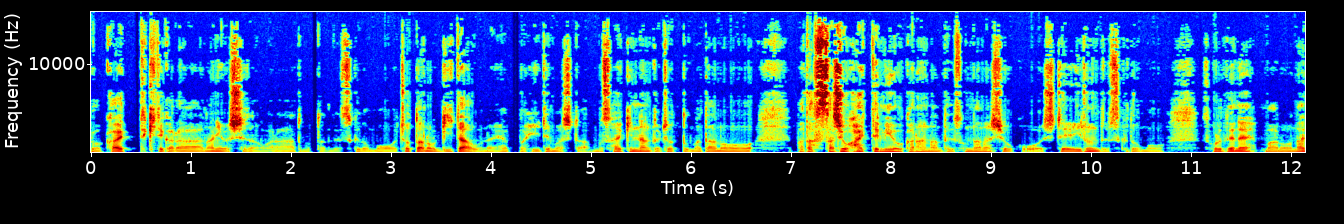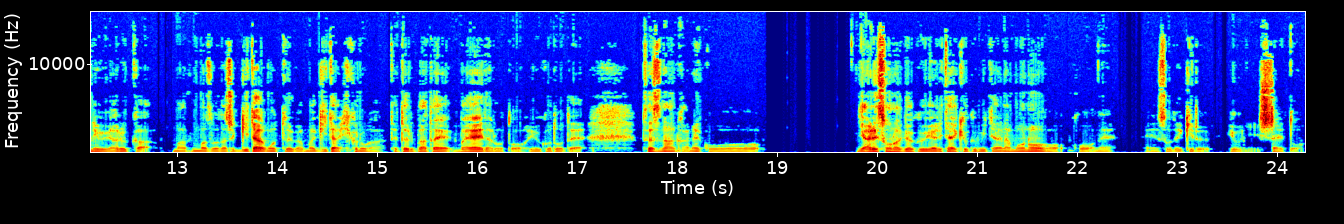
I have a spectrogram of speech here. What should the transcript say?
今日は帰ってきてから何をしてたのかなと思ったんですけども、ちょっとあのギターをね、やっぱ弾いてました。もう最近なんかちょっとまたあの、またスタジオ入ってみようかななんてそんな話をこうしているんですけども、それでね、まあ、あの何をやるか、ままず私ギターを持ってるから、まあ、ギター弾くのが手取り早いだろうということで、とりあえずなんかね、こうやれそうな曲、やりたい曲みたいなものをこうね、演奏できるようにしたいと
